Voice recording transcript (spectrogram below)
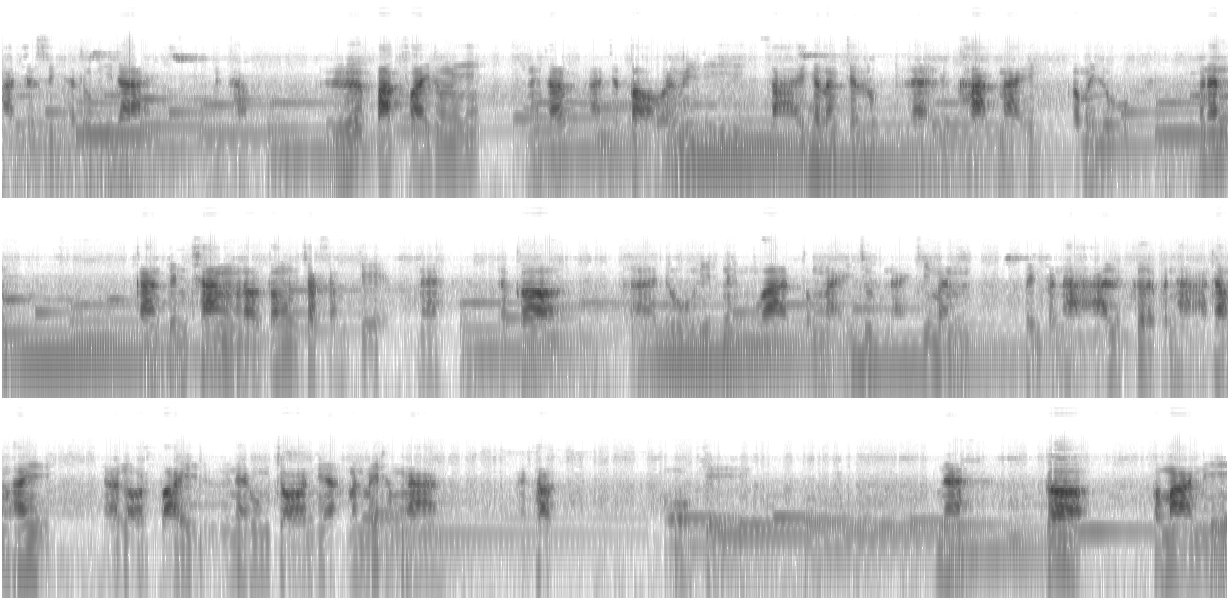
อาจจะเสียตรงนี้ได้นะครับ หรือปลั๊กไฟตรงนี้นะครับ อาจจะต่อไว้ไม่ดีสายกำลังจะหลุดอยู่แล้วหรือขาดในก็ไม่รู้ เพราะฉะนั้น การเป็นช่างเราต้องรู้จักสังเกตนะแล้วก็ดูนิดหนึ่งว่าตรงไหนจุดไหนที่มันเป็นปัญหาหรือเกิดปัญหาทำให้หลอดไฟหรือในวงจรเนี้ยมันไม่ทำงานนะครับโอเคนะก็ประมาณนี้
